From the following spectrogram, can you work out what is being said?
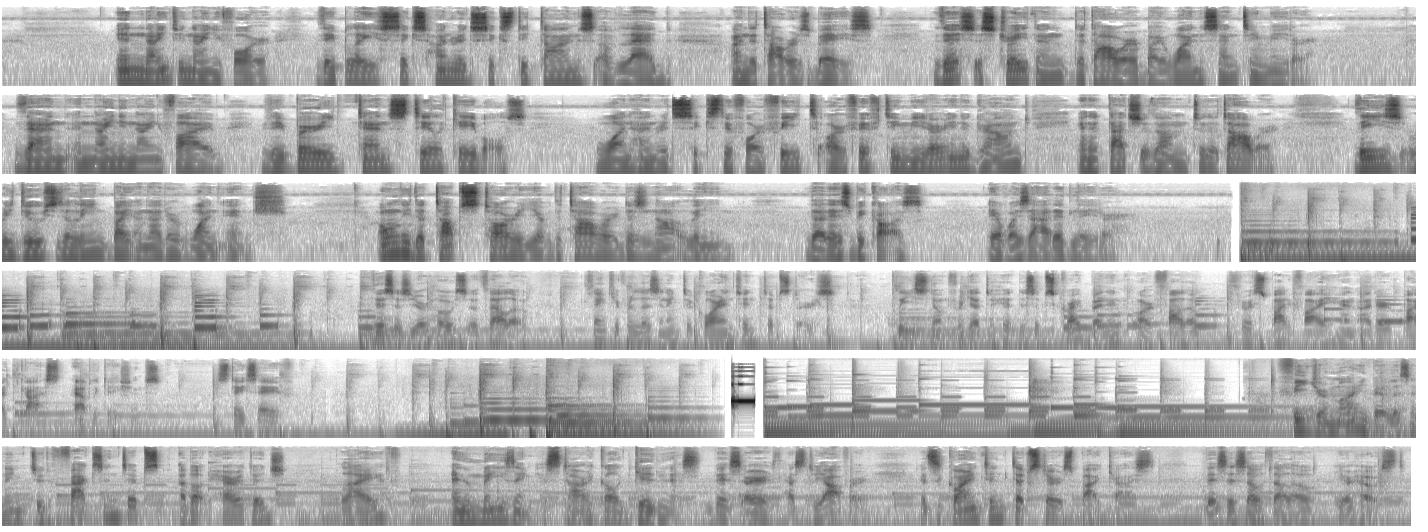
In 1994, they placed 660 tons of lead on the tower's base. This straightened the tower by one centimeter. Then, in 1995, they buried 10 steel cables, 164 feet or 50 meter in the ground, and attached them to the tower. These reduced the lean by another 1 inch. Only the top story of the tower does not lean. That is because it was added later. This is your host, Othello. Thank you for listening to Quarantine Tipsters. Please don't forget to hit the subscribe button or follow through Spotify and other podcast applications. Stay safe. Feed your mind by listening to the facts and tips about heritage, life, and amazing historical goodness this earth has to offer. It's the Quarantine Tipsters podcast. This is Othello, your host.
